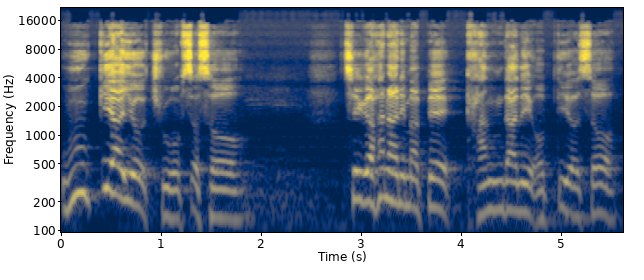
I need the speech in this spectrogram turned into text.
웃게 하여 주옵소서. 제가 하나님 앞에 강단에 엎드려서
